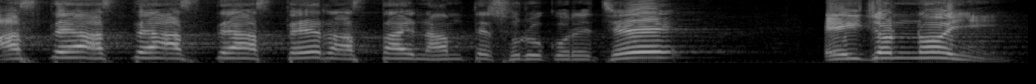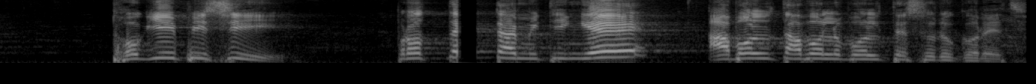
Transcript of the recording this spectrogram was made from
আস্তে আস্তে আস্তে আস্তে রাস্তায় নামতে শুরু করেছে। এই জন্যই ঠগি পিসি প্রত্যেকটা মিটিংয়ে আবল তাবল বলতে শুরু করেছে।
